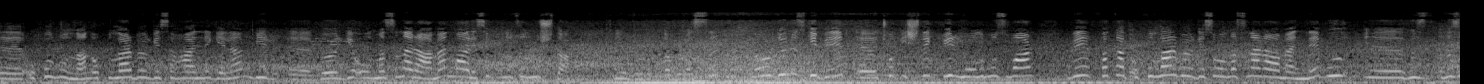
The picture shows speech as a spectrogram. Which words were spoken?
e, okul bulunan, okullar bölgesi haline gelen bir bölge olmasına rağmen maalesef unutulmuş da bir durumda burası. Gördüğünüz gibi e, çok işlek bir yolumuz var ve fakat okullar bölgesi olmasına rağmen ne bu e, hız, hız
